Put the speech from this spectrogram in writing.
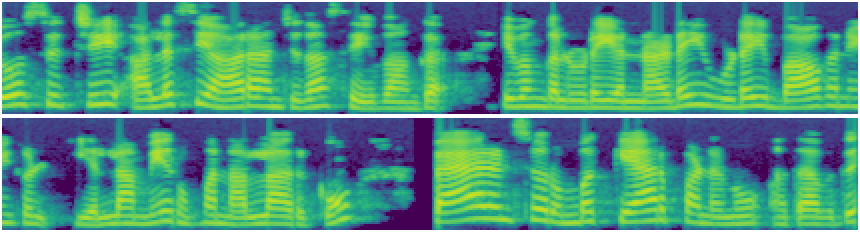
யோசிச்சு அலசி ஆராய்ஞ்சு தான் செய்வாங்க. இவங்களுடைய நடை உடை பாவனைகள் எல்லாமே ரொம்ப நல்லா இருக்கும். பேரண்ட்ஸை ரொம்ப கேர் பண்ணணும். அதாவது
